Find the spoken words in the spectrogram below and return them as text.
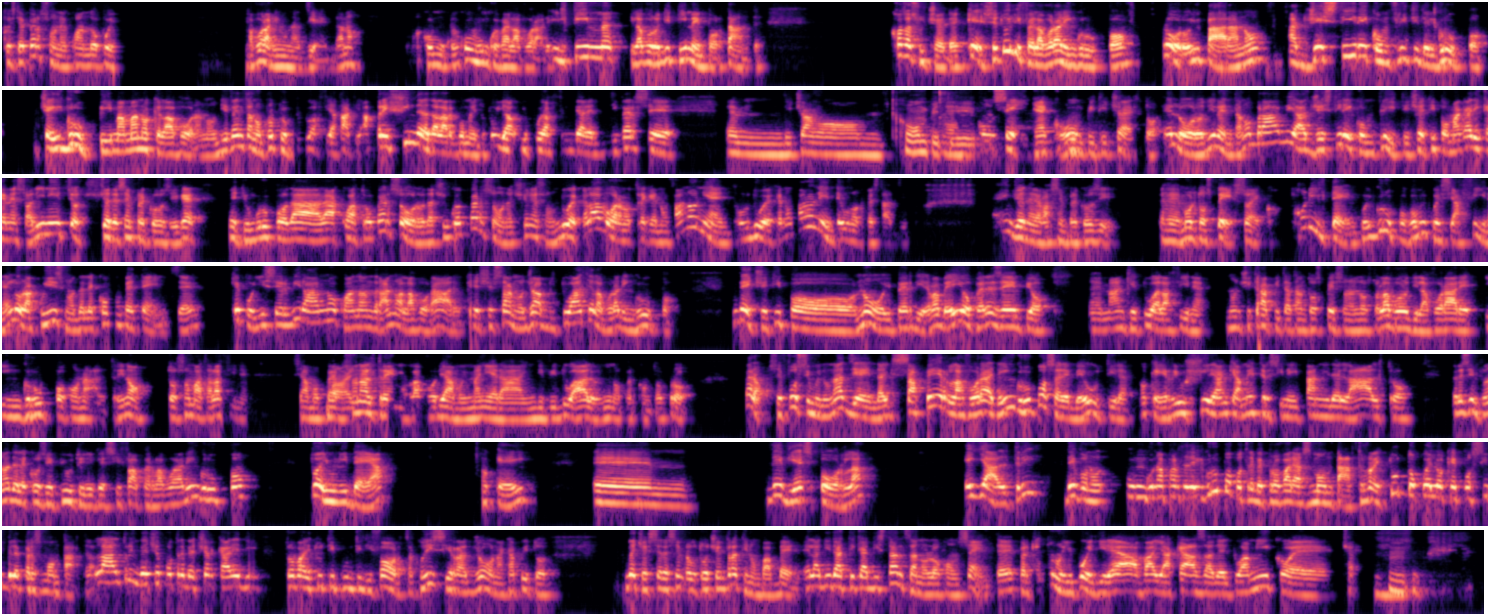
queste persone, quando poi lavorare in un'azienda, no? Comunque, comunque vai a lavorare. Il team, il lavoro di team è importante cosa succede? Che se tu li fai lavorare in gruppo, loro imparano a gestire i conflitti del gruppo. Cioè i gruppi, man mano che lavorano, diventano proprio più affiatati, a prescindere dall'argomento. Tu gli, puoi affidare diverse, ehm, diciamo, compiti. Eh, consegne, compiti, certo, e loro diventano bravi a gestire i conflitti. Cioè, tipo, magari, che ne so, all'inizio succede sempre così, che metti un gruppo da, da 4 persone o da 5 persone, ce ne sono due che lavorano, tre che non fanno niente, o due che non fanno niente e uno che sta zitto. E in genere va sempre così, eh, molto spesso, ecco. Con il tempo il gruppo comunque si affina e loro acquisiscono delle competenze che poi gli serviranno quando andranno a lavorare, che okay? saranno già abituati a lavorare in gruppo. Invece, tipo noi, per dire, vabbè, io per esempio, eh, ma anche tu alla fine, non ci capita tanto spesso nel nostro lavoro di lavorare in gruppo con altri, no? Tutto sommato alla fine siamo personal trainer, lavoriamo in maniera individuale, ognuno per conto proprio. Però se fossimo in un'azienda, il saper lavorare in gruppo sarebbe utile, ok? Riuscire anche a mettersi nei panni dell'altro. Per esempio, una delle cose più utili che si fa per lavorare in gruppo, tu hai un'idea, ok? Ehm, devi esporla e gli altri devono, una parte del gruppo potrebbe provare a smontartela, fare tutto quello che è possibile per smontartela. L'altro invece potrebbe cercare di trovare tutti i punti di forza, così si ragiona, capito? Invece essere sempre autocentrati non va bene. E la didattica a distanza non lo consente, perché tu non gli puoi dire, ah, vai a casa del tuo amico e... Cioè,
